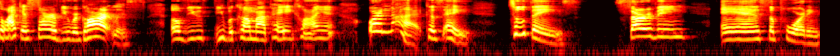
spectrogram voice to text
so I can serve you regardless of you you become my paid client or not. Because hey, two things: serving and supporting.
